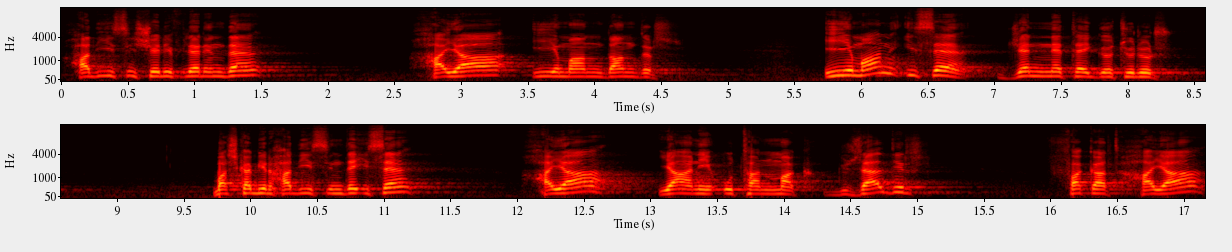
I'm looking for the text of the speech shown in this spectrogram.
hadisi şeriflerinde haya imandandır. İman ise cennete götürür. Başka bir hadisinde ise haya yani utanmak güzeldir. Fakat haya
